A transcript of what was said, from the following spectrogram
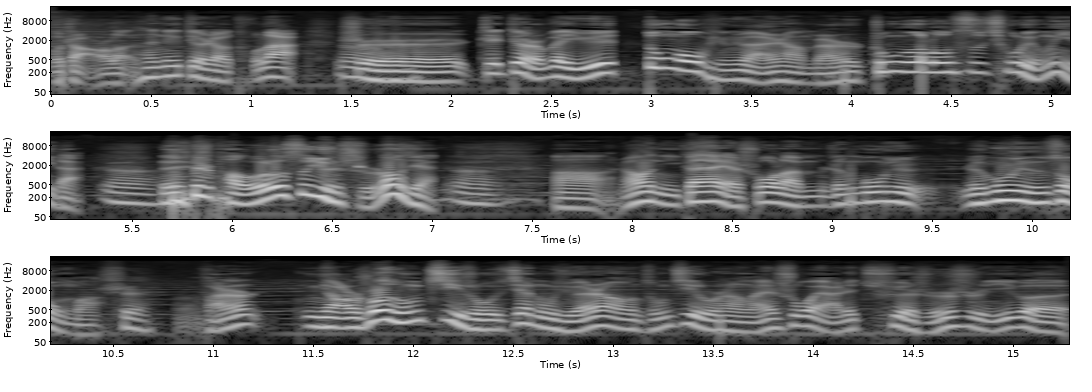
我找着了，他那个地儿叫图拉，嗯是这地儿位于东欧平原上边，是中俄罗斯丘陵一带，嗯人家是跑俄罗斯运石头去嗯啊。然后你刚才也说了，人工运人工运送嘛，是反正你要是说从技术建筑学上，从技术上来说呀，这确实是一个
